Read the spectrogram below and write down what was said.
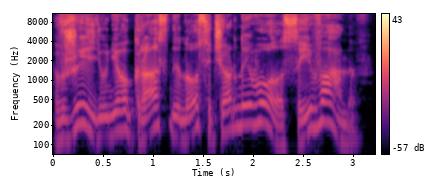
«В жизни у него красный нос и черные волосы. Иванов».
